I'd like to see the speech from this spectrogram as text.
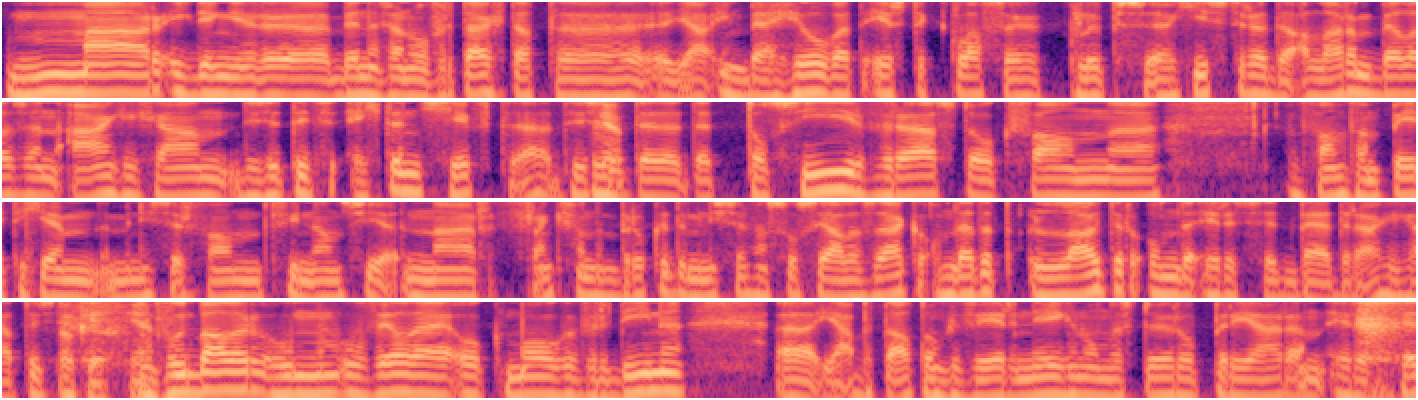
Maar ik denk er, ben ervan overtuigd dat uh, ja, in, bij heel wat eerste klasse clubs uh, gisteren de alarmbellen zijn aangegaan. Dus het is echt een shift. Hè. Dus ja. de, de dossier verhuist ook van, van Van Petegem, de minister van Financiën, naar Frank van den Broeke, de minister van Sociale Zaken, omdat het louter om de RSZ-bijdrage gaat. Dus okay, ja. een voetballer, hoe, hoeveel hij ook mogen verdienen, ja, betaalt ongeveer 900 euro per jaar aan RSZ.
